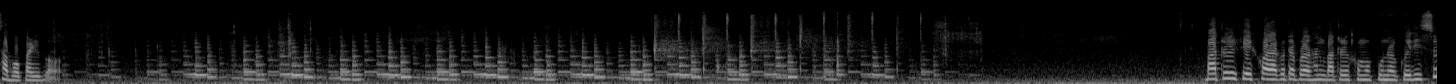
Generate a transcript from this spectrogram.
চাব পাৰিব বাতৰি শেষ হোৱাৰ আগতে প্ৰধান বাতৰিসমূহ পুনৰ কৈ দিছো।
